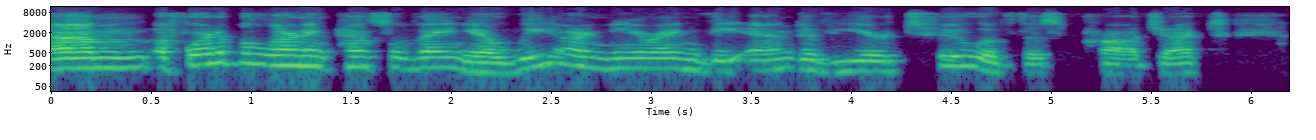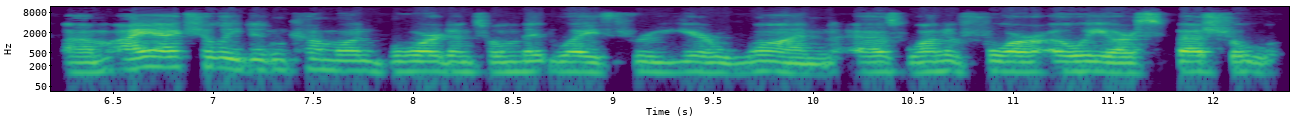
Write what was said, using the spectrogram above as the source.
Um, Affordable Learning Pennsylvania, we are nearing the end of year two of this project. Um, I actually didn't come on board until midway through year one as one of four OER special,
